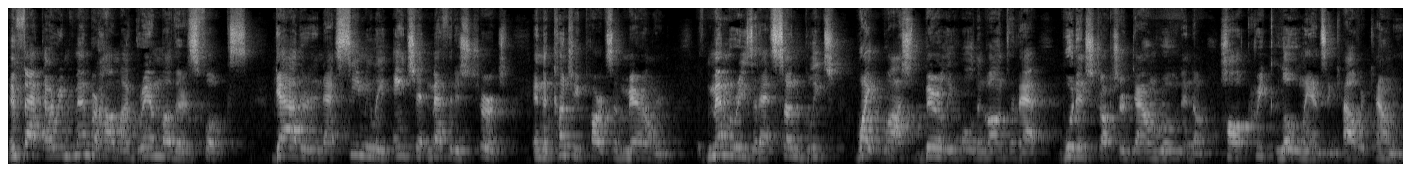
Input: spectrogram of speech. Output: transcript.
In fact, I remember how my grandmother's folks gathered in that seemingly ancient Methodist church in the country parts of Maryland with memories of that sun bleached, whitewashed, barely holding on to that wooden structure down road in the Hall Creek lowlands in Calvert County.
